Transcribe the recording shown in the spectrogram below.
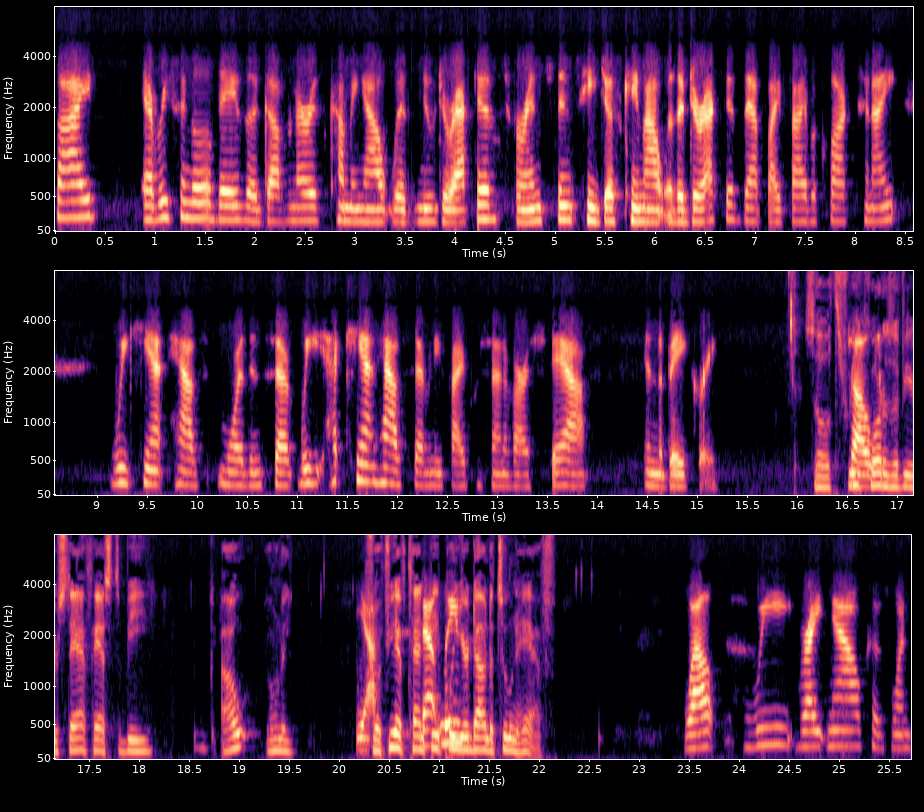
side, every single day the governor is coming out with new directives. For instance, he just came out with a directive that by five o'clock tonight, we can't have more than seven. We ha- can't have seventy-five percent of our staff in the bakery. So three So- quarters of your staff has to be out. Only Yeah. so if you have ten people, leaves- you're down to two and a half. Well, we right now because one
